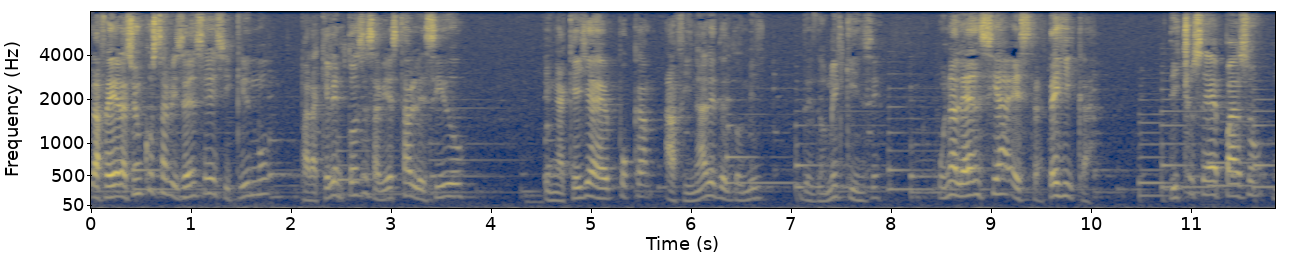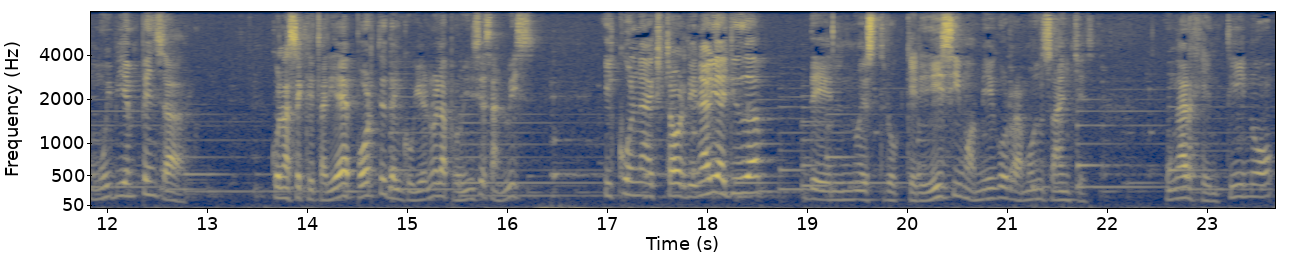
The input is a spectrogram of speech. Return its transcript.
La Federación Costarricense de Ciclismo para aquel entonces había establecido en aquella época, a finales del, 2015, una alianza estratégica, dicho sea de paso, muy bien pensada, con la Secretaría de Deportes del Gobierno de la provincia de San Luis y con la extraordinaria ayuda de nuestro queridísimo amigo Ramón Sánchez, un argentino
